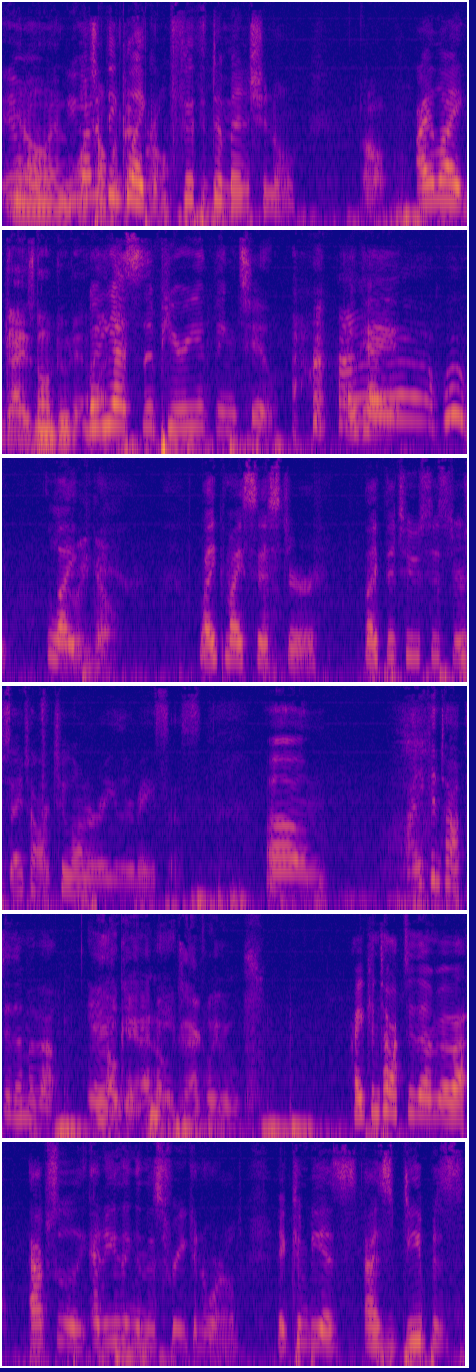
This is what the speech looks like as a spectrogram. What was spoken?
Ew, you know, and you what's gotta up think with that, like bro? fifth dimensional. Oh, I like, guys don't do that. but much. yes, the period thing too. Okay, Ah, woo. like there we go. like my sister, like the two sisters I talk to on a regular basis. Um, I can talk to them about Okay, I know exactly who. I can talk to them about absolutely anything in this freaking world. It can be as as deep as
